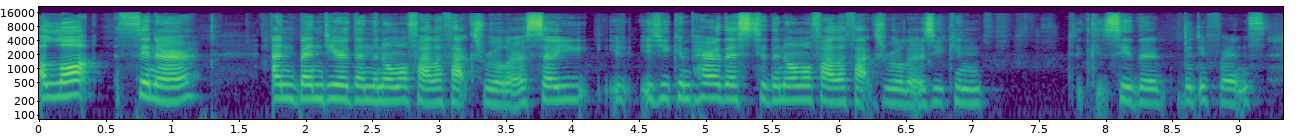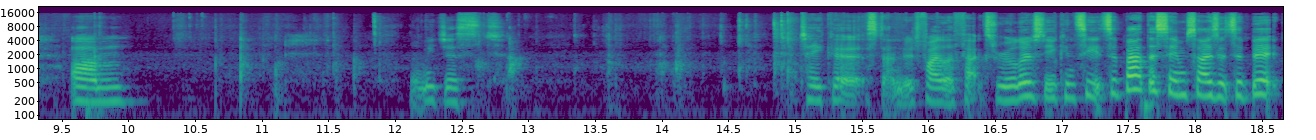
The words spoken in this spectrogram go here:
a lot thinner and bendier than the normal Filofax ruler. So you if you compare this to the normal Filofax rulers, you can see the the difference. Um, let me just take a standard Filofax ruler so you can see it's about the same size. It's a bit,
